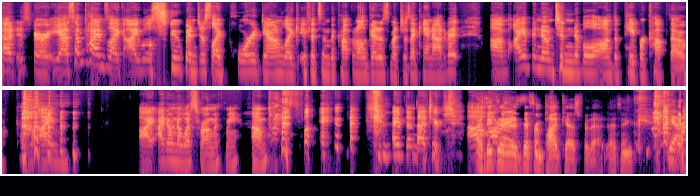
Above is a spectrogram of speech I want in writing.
That is fair. Yeah, sometimes like I will scoop and just like pour it down, like if it's in the cup, and I'll get as much as I can out of it. Um, I have been known to nibble on the paper cup though, because I'm, I I don't know what's wrong with me. Um, but it's fine. I've done that too. Uh, I think there's right. a different podcast for that. I think. Yeah.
